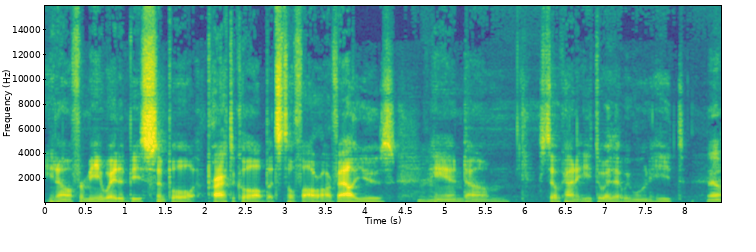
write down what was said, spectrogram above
you know for me a way to be simple, and practical, but still follow our values Mhm. and um, still kind of eat the way that we want to eat. Yeah.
